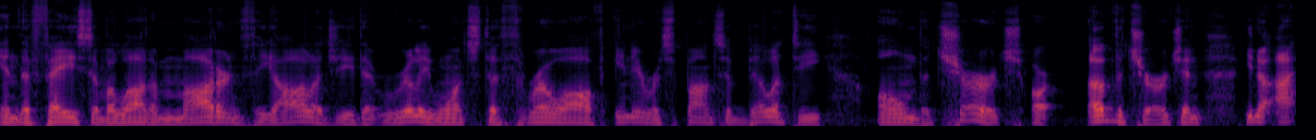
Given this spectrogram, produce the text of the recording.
in the face of a lot of modern theology that really wants to throw off any responsibility on the church or of the church. And, you know, I,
